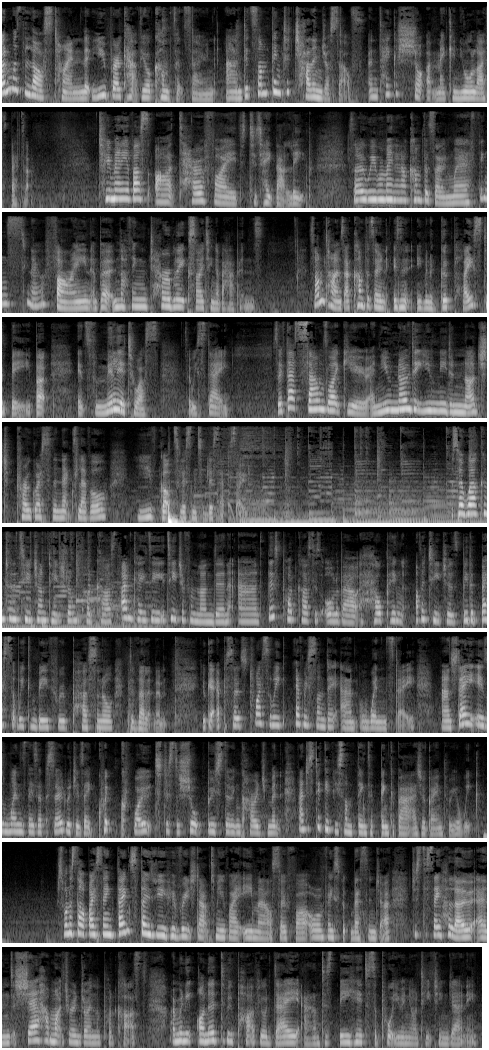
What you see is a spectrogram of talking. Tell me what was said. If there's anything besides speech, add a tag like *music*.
When was the last time that you broke out of your comfort zone and did something to challenge yourself and take a shot at making your life better? Too many of us are terrified to take that leap. So we remain in our comfort zone where things, you know, are fine, but nothing terribly exciting ever happens. Sometimes our comfort zone isn't even a good place to be, but it's familiar to us, so we stay. So if that sounds like you and you know that you need a nudge to progress to the next level, you've got to listen to this episode. So, welcome to the Teach on Teach Strong podcast. I'm Katie, a teacher from London, and this podcast is all about helping other teachers be the best that we can be through personal development. You'll get episodes twice a week, every Sunday and Wednesday. And today is Wednesday's episode, which is a quick quote, just a short boost of encouragement, and just to give you something to think about as you're going through your week. Just want to start by saying thanks to those of you who've reached out to me via email so far or on Facebook Messenger just to say hello and share how much you're enjoying the podcast. I'm really honoured to be part of your day and to be here to support you in your teaching journey.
